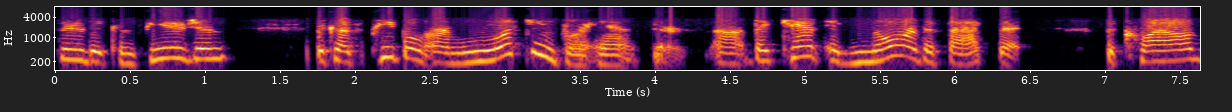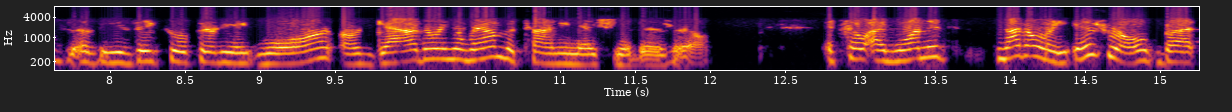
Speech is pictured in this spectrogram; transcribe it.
through the confusion because people are looking for answers. Uh, they can't ignore the fact that the clouds of the Ezekiel 38 war are gathering around the tiny nation of Israel. And so I wanted not only Israel, but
